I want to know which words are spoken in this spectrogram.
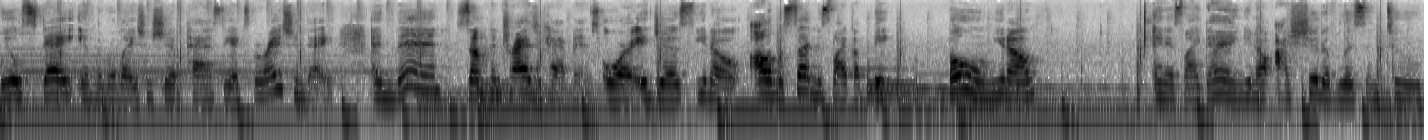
we'll stay in the relationship past the expiration date. And then something tragic happens, or it just, you know, all of a sudden it's like a big boom, you know. And it's like, dang, you know, I should have listened to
